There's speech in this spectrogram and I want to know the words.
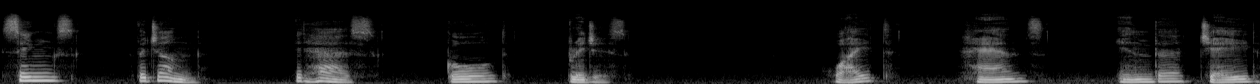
Sings the zheng. it has gold bridges, white hands in the jade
